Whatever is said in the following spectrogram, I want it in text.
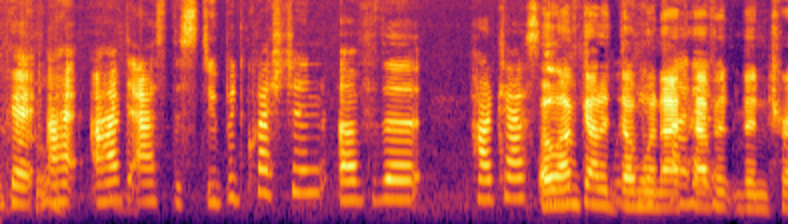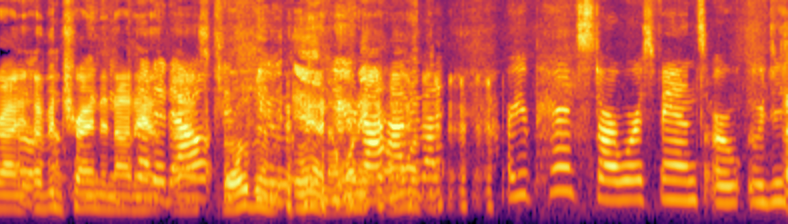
okay, I, I have to ask the stupid question of the podcast. Oh, I've got a dumb one. I it. haven't been trying. Oh, I've been trying to not cut it out ask. Throw them you- in. I you're wanna- not I happy want- about it. Are your parents Star Wars fans, or, or did it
